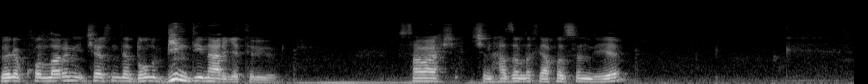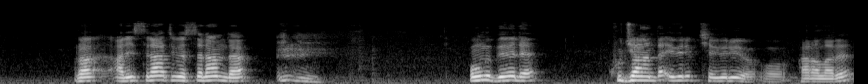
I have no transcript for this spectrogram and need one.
böyle kolların içerisinde dolu bin dinar getiriyor. Savaş için hazırlık yapılsın diye aleyhissalatü vesselam da onu böyle kucağında evirip çeviriyor o paraları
